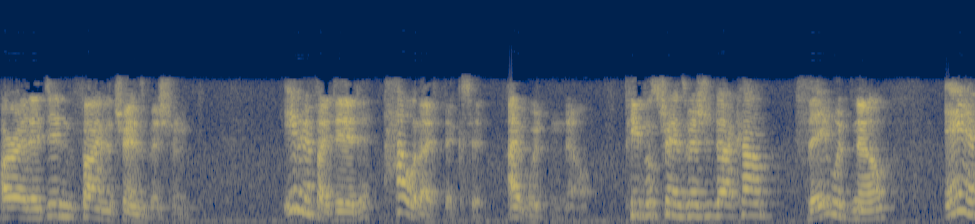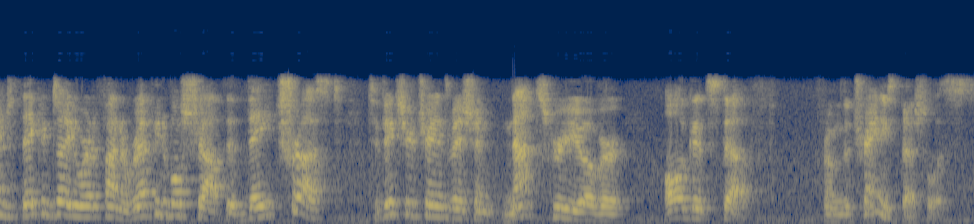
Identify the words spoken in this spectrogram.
Alright, I didn't find the transmission. Even if I did, how would I fix it? I wouldn't know. Peoplestransmission.com, they would know, and they can tell you where to find a reputable shop that they trust to fix your transmission, not screw you over, all good stuff from the tranny specialists.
